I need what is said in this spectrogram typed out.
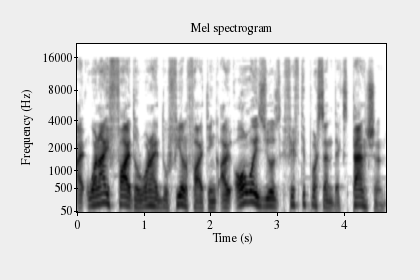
I, when I fight or when I do field fighting, I always use 50% expansion.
